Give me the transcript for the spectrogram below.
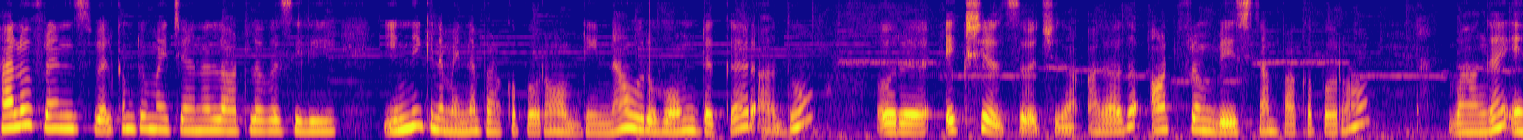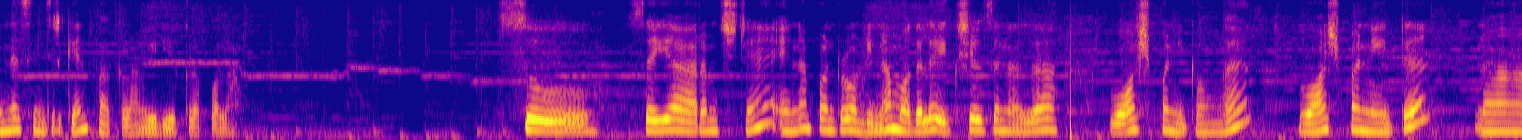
Hello friends welcome to my channel art lover சிலி இன்றைக்கி நம்ம என்ன பார்க்க போகிறோம் அப்படின்னா ஒரு ஹோம் டெக்கர் அதுவும் ஒரு எக்ஷெல்ஸ் வச்சு தான் அதாவது ஆர்ட் ஃப்ரம் வேஸ்ட் தான் பார்க்க போகிறோம் வாங்க என்ன செஞ்சுருக்கேன்னு பார்க்கலாம் வீடியோக்குள்ளே போகலாம் ஸோ செய்ய ஆரம்பிச்சிட்டேன். என்ன பண்ணுறோம் அப்படின்னா முதல்ல எக்ஷெல்ஸை நல்லா வாஷ் பண்ணிக்கோங்க. வாஷ் பண்ணிவிட்டு நான்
